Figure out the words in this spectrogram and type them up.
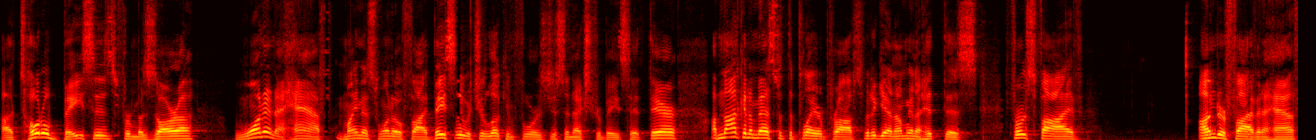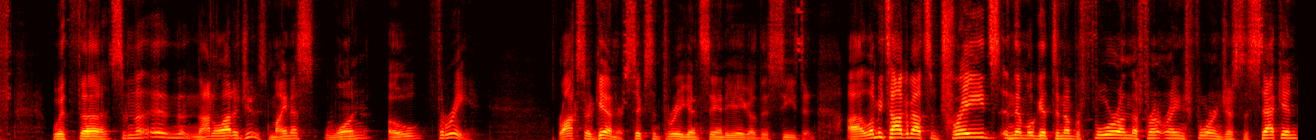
Uh, total bases for Mazara, one and a half minus 105. Basically, what you're looking for is just an extra base hit there. I'm not going to mess with the player props, but again, I'm going to hit this first five under five and a half with uh, some uh, not a lot of juice, minus 103. Rocks are again are six and three against San Diego this season. Uh, let me talk about some trades, and then we'll get to number four on the front range four in just a second.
